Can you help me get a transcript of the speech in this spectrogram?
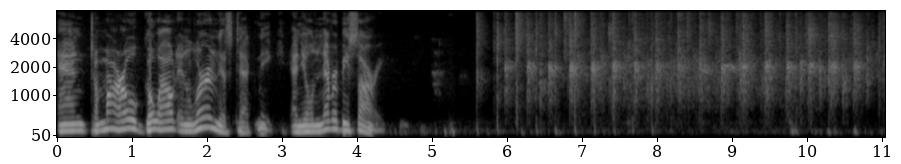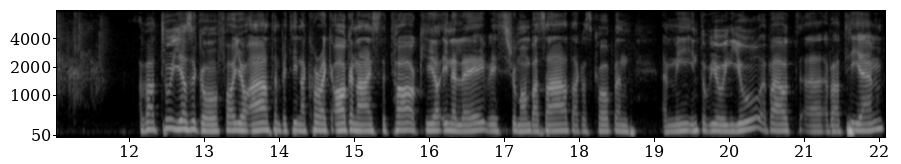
and tomorrow go out and learn this technique and you'll never be sorry. About two years ago, For Your Art and Bettina Korek organized a talk here in LA with Shumon Basar, Douglas Coupland, and me interviewing you about, uh, about TM.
